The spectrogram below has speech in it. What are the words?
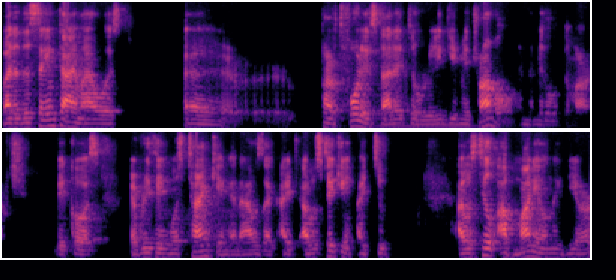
But at the same time, I was uh, portfolio started to really give me trouble in the middle of the March because everything was tanking. And I was like, I, I was taking, I took, I was still up money on the year,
